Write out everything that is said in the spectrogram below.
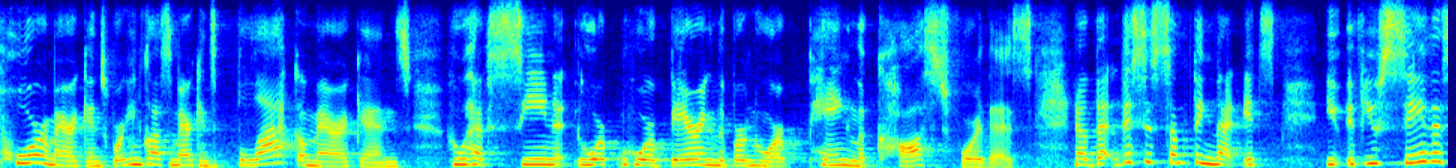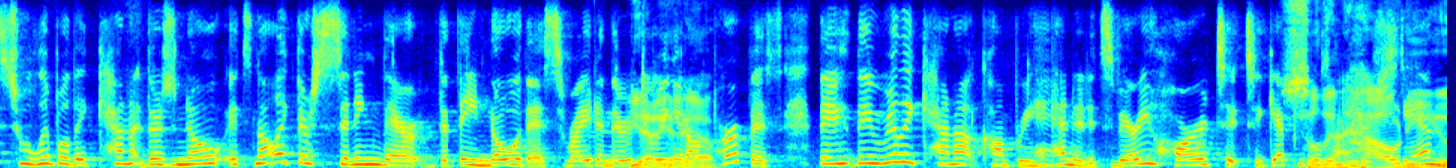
poor Americans, working class Americans, Black Americans who have seen who are who are bearing the burden, who are paying the cost for this. Now that this is something that it's if you say this to a liberal, they cannot. There's no. It's not like they're sitting there that they know this, right, and they're Yeah, doing yeah, it on purpose. They they really cannot comprehend it. It's very hard to to get so then to how do you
